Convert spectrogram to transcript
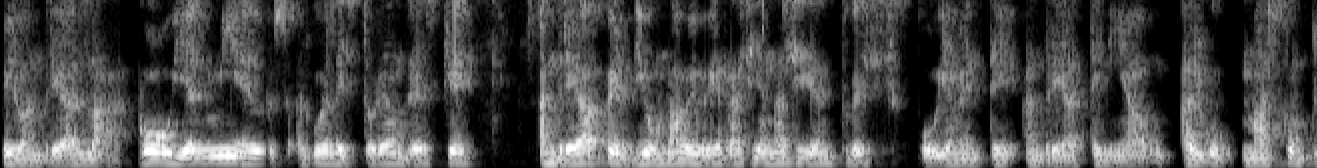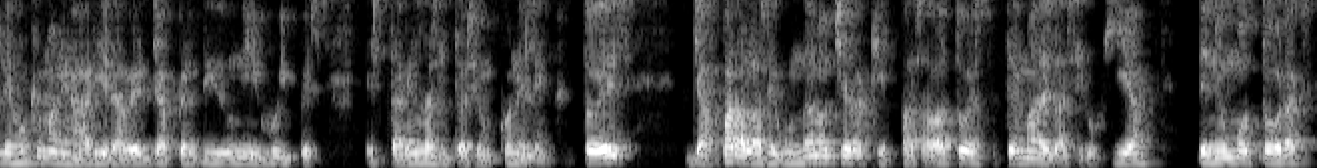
pero Andrea la agobia el miedo. Pues algo de la historia de Andrea es que Andrea perdió una bebé recién nacida, entonces obviamente Andrea tenía algo más complejo que manejar y era haber ya perdido un hijo y pues estar en la situación con Elena. Entonces ya para la segunda noche era que pasaba todo este tema de la cirugía de neumotórax,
